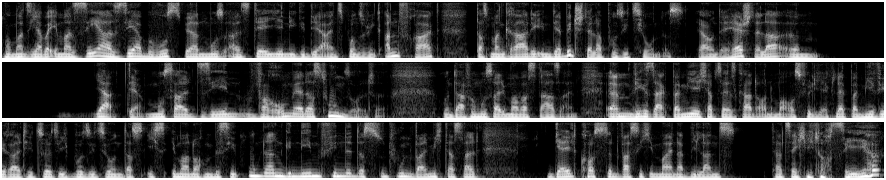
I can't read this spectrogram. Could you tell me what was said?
wo man sich aber immer sehr, sehr bewusst werden muss, als derjenige, der ein Sponsoring anfragt, dass man gerade in der Bittstellerposition ist. Ja, und der Hersteller ähm, ja, der muss halt sehen, warum er das tun sollte. Und dafür muss halt immer was da sein. Ähm, wie gesagt, bei mir, ich habe es ja jetzt gerade auch nochmal ausführlich erklärt, bei mir wäre halt die zusätzliche Position, dass ich es immer noch ein bisschen unangenehm finde, das zu tun, weil mich das halt Geld kostet, was ich in meiner Bilanz tatsächlich noch sehe.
